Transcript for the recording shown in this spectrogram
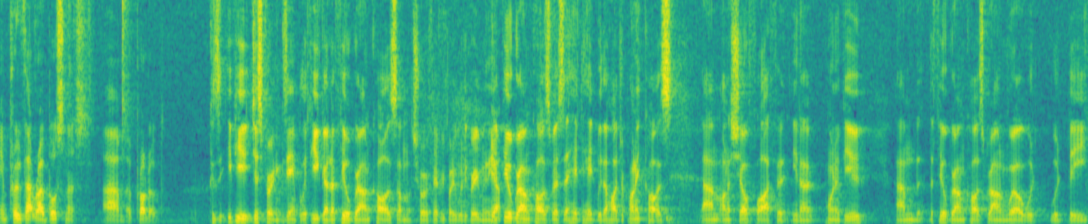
improve that robustness um, of product. Because if you, just for an example, if you go to field grown cos, I'm not sure if everybody would agree with me, yeah. field grown cos versus a head to head with a hydroponic cos um, on a shelf life, uh, you know, point of view, um, the, the field grown cos grown well would, would be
